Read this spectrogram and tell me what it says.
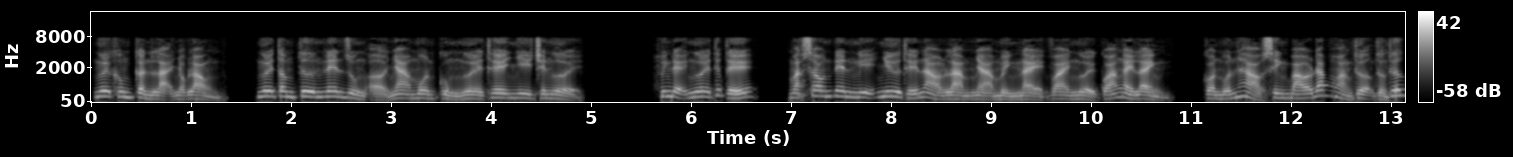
ngươi không cần lại nhọc lòng, ngươi tâm tư nên dùng ở nha môn cùng ngươi thê nhi trên người. Huynh đệ ngươi tiếp tế, mặt sau nên nghĩ như thế nào làm nhà mình này vài người quá ngày lành, còn muốn hảo sinh báo đáp hoàng thượng thưởng thức,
